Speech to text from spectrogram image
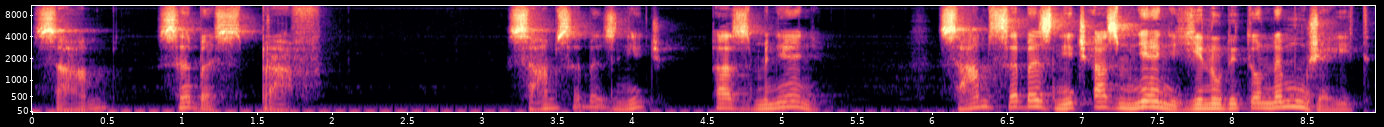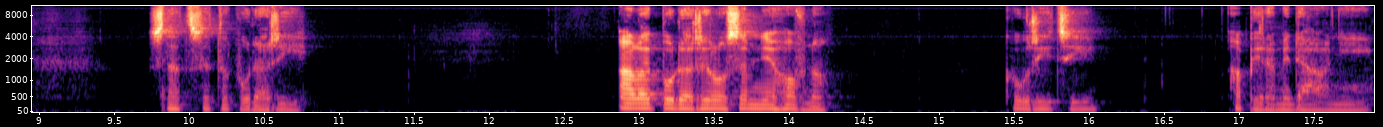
sám sebe zprav. Sám sebe znič a změň. Sám sebe znič a změň, jinudy to nemůže jít. Snad se to podaří. Ale podařilo se mně hovno. Kouřící a pyramidální.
